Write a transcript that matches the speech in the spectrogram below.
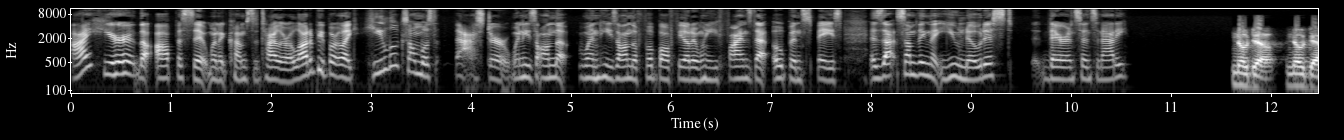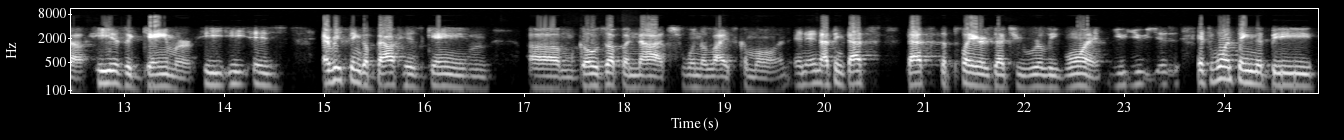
I hear the opposite when it comes to Tyler. A lot of people are like, he looks almost faster when he's on the when he's on the football field and when he finds that open space. Is that something that you noticed there in Cincinnati? No doubt, no doubt. He is a gamer. He he is everything about his game um, goes up a notch when the lights come on, and and I think that's that's the players that you really want. You you it's one thing to be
